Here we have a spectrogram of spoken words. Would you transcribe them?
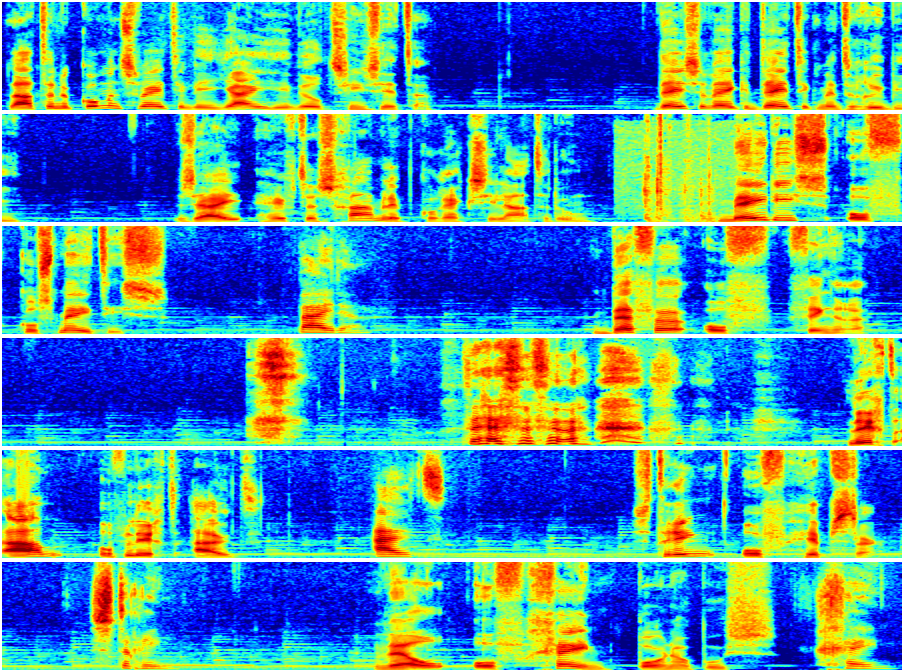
Laat in de comments weten wie jij hier wilt zien zitten. Deze week date ik met Ruby. Zij heeft een schaamlipcorrectie laten doen. Medisch of cosmetisch? Beide. Beffen of vingeren? Licht aan of licht uit? Uit. String of hipster? String. Wel of geen pornopoes? Geen.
